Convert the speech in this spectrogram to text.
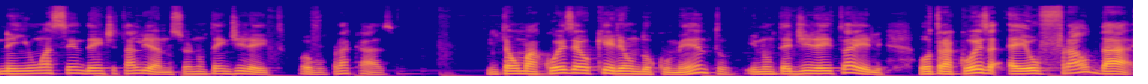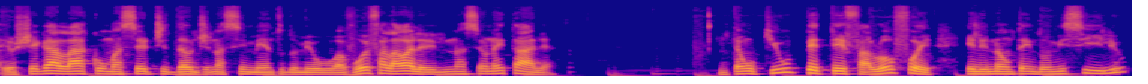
nenhum ascendente italiano, o senhor não tem direito. Eu vou para casa. Então, uma coisa é eu querer um documento e não ter direito a ele. Outra coisa é eu fraudar, eu chegar lá com uma certidão de nascimento do meu avô e falar: olha, ele nasceu na Itália. Então, o que o PT falou foi: ele não tem domicílio,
